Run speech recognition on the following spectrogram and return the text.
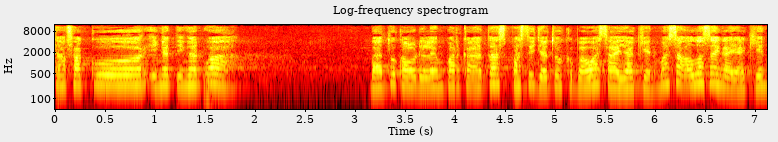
tafakur, ingat-ingat, wah batu kalau dilempar ke atas pasti jatuh ke bawah saya yakin. Masa Allah saya nggak yakin?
